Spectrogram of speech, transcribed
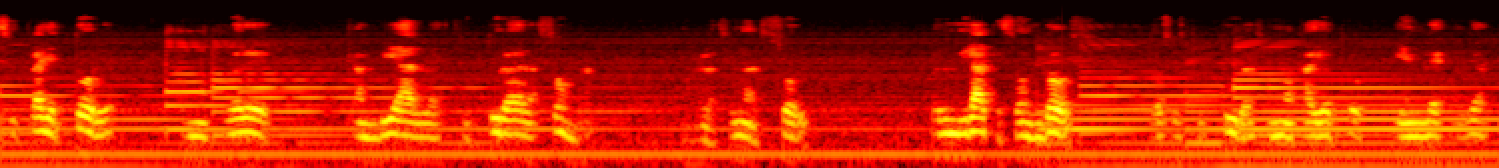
su trayectoria cómo puede cambiar la estructura de la sombra en relación al sol. Pueden mirar que son dos, dos estructuras, uno acá y otro bien lejos ya.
